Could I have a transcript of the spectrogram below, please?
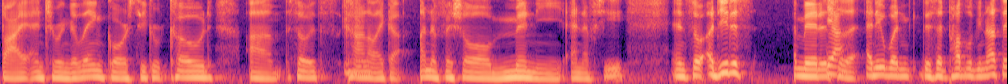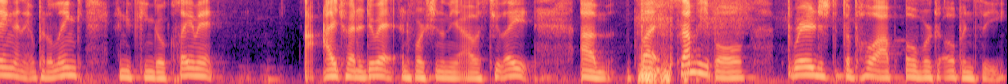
by entering a link or secret code. Um, so it's kind of like an unofficial mini NFT. And so Adidas made it so that anyone, they said probably nothing, and they put a link and you can go claim it. I, I tried to do it. Unfortunately, I was too late. Um, but some people bridged the POAP over to OpenSea.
